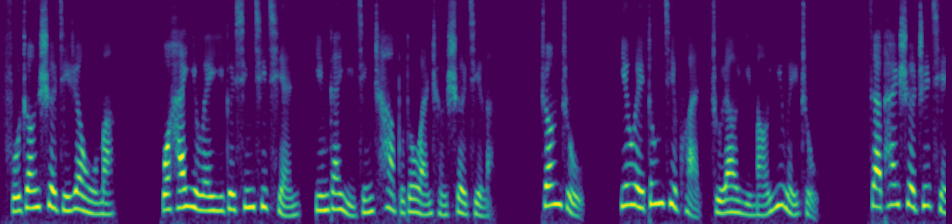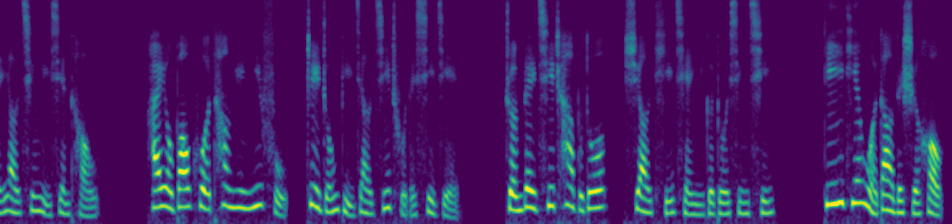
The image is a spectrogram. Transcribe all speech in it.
服装设计任务吗？我还以为一个星期前应该已经差不多完成设计了。庄主，因为冬季款主要以毛衣为主，在拍摄之前要清理线头，还有包括烫熨衣服这种比较基础的细节，准备期差不多需要提前一个多星期。第一天我到的时候，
